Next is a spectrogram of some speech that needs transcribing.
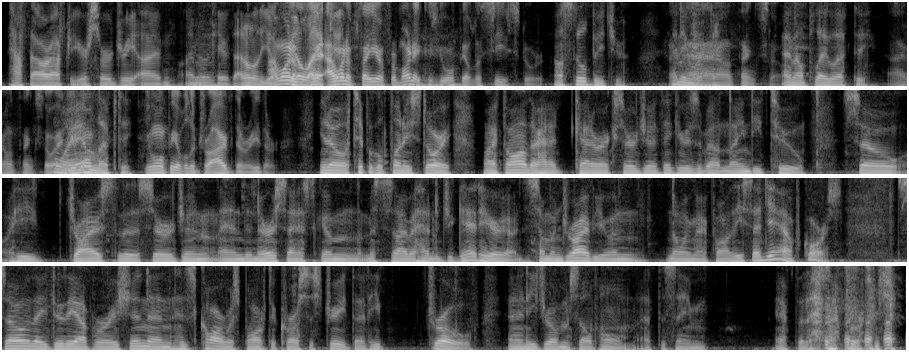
half hour after your surgery, I'm I'm okay with that. I don't know that you'll I want to feel play. like I want to play you for money because you won't be able to see Stuart. I'll still beat you. Anyway, I don't think so. and I'll play lefty. I don't think so. Oh, And I am lefty. You won't be able to drive there either. You know, a typical funny story. My father had cataract surgery. I think he was about 92. So he drives to the surgeon, and the nurse asked him, Mr. Simon, how did you get here? Did someone drive you? And knowing my father, he said, Yeah, of course. So they do the operation, and his car was parked across the street that he drove, and he drove himself home at the same after that operation.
